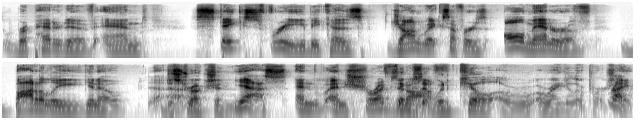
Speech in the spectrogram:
repetitive and stakes free because John Wick suffers all manner of bodily, you know, uh, Destruction. Uh, yes, and and shrugs it Things off. that would kill a, a regular person. Right.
